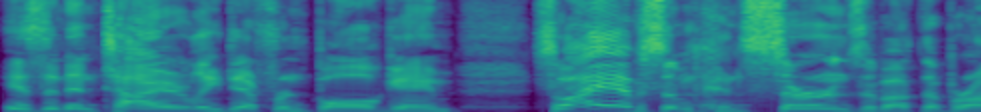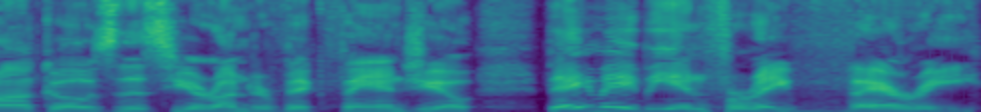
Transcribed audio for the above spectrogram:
is an entirely different ballgame. So I have some concerns about the Broncos this year under Vic Fangio. They may be in for a very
